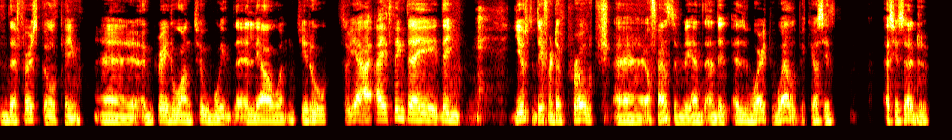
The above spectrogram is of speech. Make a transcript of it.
the first goal came uh, a great one too with uh, Leao and Giroud. So yeah, I, I think they they used a different approach uh, offensively, and and it, it worked well because it, as you said,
